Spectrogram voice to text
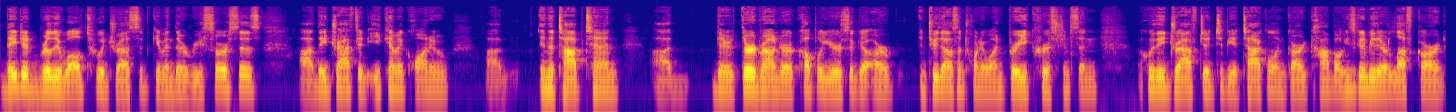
they did really well to address it given their resources. Uh, they drafted Ikem Ekwonu uh, in the top 10. Uh, their third rounder a couple years ago, or in 2021, Brady Christensen, who they drafted to be a tackle and guard combo. He's going to be their left guard.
